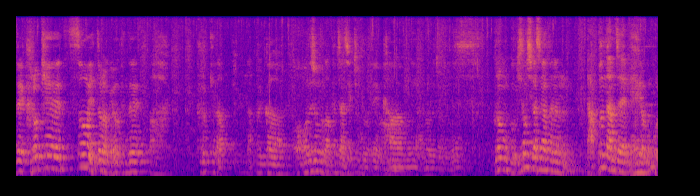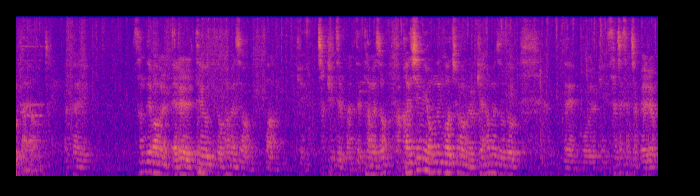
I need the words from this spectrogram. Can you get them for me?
네 그렇게 써 있더라고요. 근데 아 그렇게 나 나쁠까 어, 어느 정도 나쁜지 아직 저도 네, 감이 안 오는 정도인데 그럼 그 희성 씨가 생각하는 나쁜 남자의 매력은 뭘까요? 상대방을 애를 태우기도 하면서 막 이렇게 잡힐 듯 말 듯 하면서 아하. 관심이 없는 것처럼 이렇게 하면서도 네 뭐 이렇게 살짝 살짝 매력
